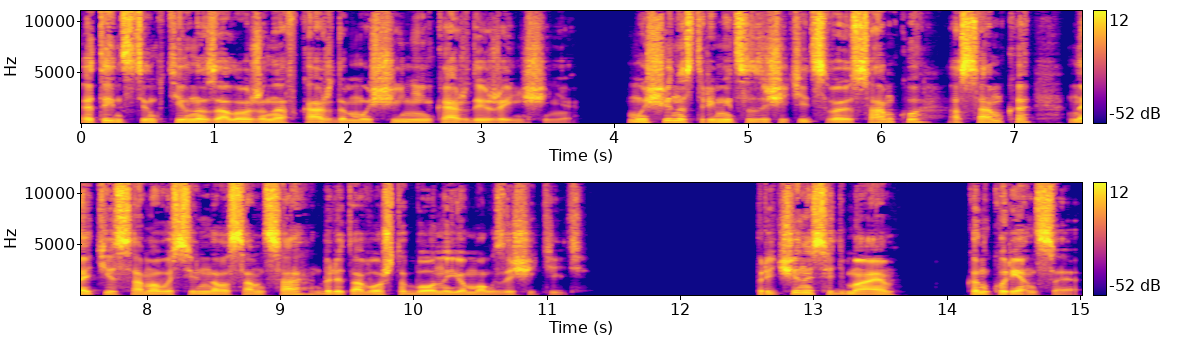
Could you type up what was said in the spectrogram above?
Это инстинктивно заложено в каждом мужчине и каждой женщине. Мужчина стремится защитить свою самку, а самка – найти самого сильного самца для того, чтобы он ее мог защитить. Причина седьмая – конкуренция.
